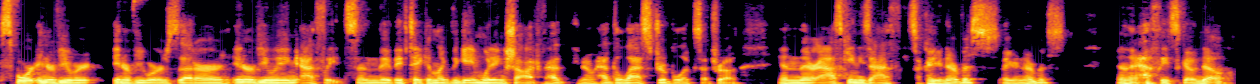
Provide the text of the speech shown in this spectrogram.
sport interviewer interviewers that are interviewing athletes and they, they've taken like the game winning shot had you know had the last dribble etc and they're asking these athletes like are you nervous? Are you nervous? And the athletes go no.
